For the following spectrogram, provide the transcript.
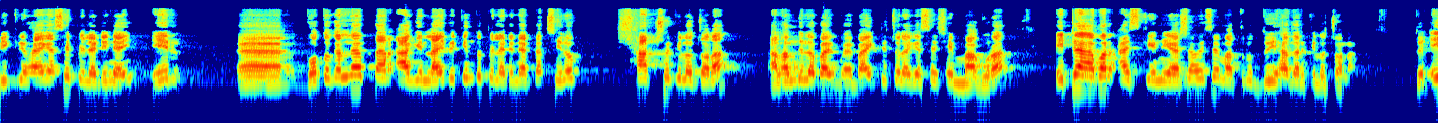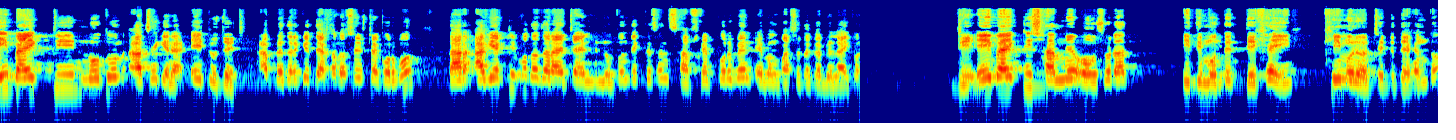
বিক্রি হয়ে গেছে প্লাটিনাই এর গতকাল না তার আগের লাইভে কিন্তু প্লাটিনা একটা ছিল সাতশো কিলো চড়া। আলহামদুলিল্লাহ বাইক বাইকটি চলে গেছে সেই মাগুরা। এটা আবার আজকে নিয়ে আসা হয়েছে মাত্র দুই হাজার কিলো চলা তো এই বাইকটি নতুন আছে কিনা এ টু জেড আপনাদেরকে দেখানোর চেষ্টা করব। তার আগে একটি কথা যারা চ্যানেলটি নতুন দেখতেছেন সাবস্ক্রাইব করবেন এবং পাশে থাকা বেল আইকন জি, এই বাইকটি সামনে অংশটা ইতিমধ্যে দেখেই কি মনে হচ্ছে একটু দেখেন তো।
